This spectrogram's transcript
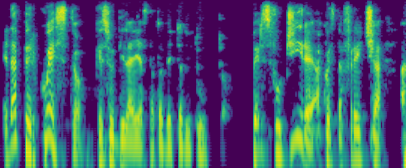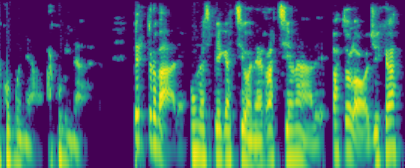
Ed è per questo che su di lei è stato detto di tutto, per sfuggire a questa freccia acuminata, per trovare una spiegazione razionale e patologica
